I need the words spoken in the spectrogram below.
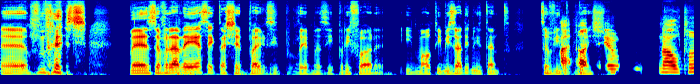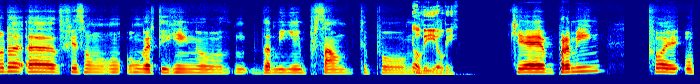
eh, mas, mas a verdade é essa, é que está cheio de bugs e de problemas e por aí fora, e mal otimizado, e no entanto são 20 Ah, olha, milhões. eu, na altura, ah, fiz um, um, um artiguinho da minha impressão, de, tipo, Eu li, eu li. que é, para mim, foi o-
